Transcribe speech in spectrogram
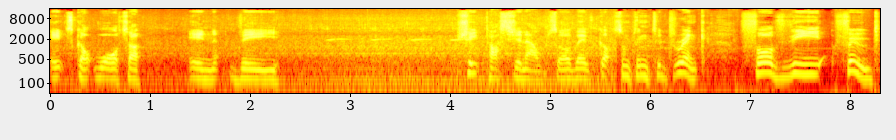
It's got water in the sheep pasture now, so they've got something to drink. For the food,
